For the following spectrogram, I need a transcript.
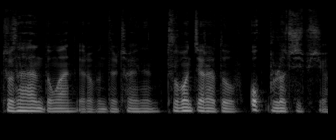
조사하는 동안 여러분들 저희는 두 번째라도 꼭 불러주십시오.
